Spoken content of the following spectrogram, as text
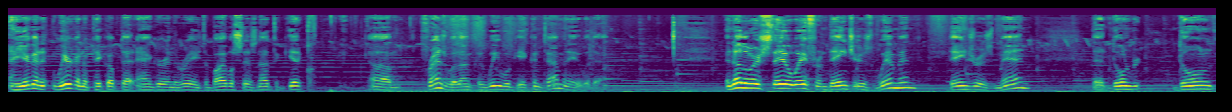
and you're gonna we're gonna pick up that anger and the rage. The Bible says not to get um, friends with them because we will get contaminated with that. In other words, stay away from dangerous women, dangerous men that don't don't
